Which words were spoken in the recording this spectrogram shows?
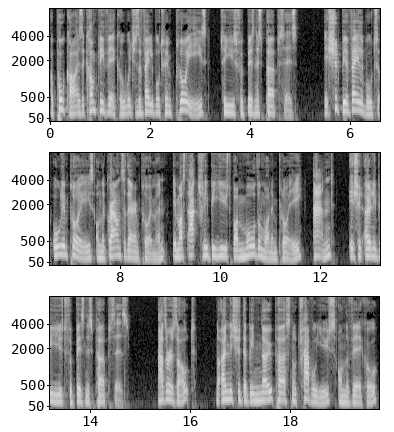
a pool car is a company vehicle which is available to employees to use for business purposes. It should be available to all employees on the grounds of their employment. It must actually be used by more than one employee, and it should only be used for business purposes. As a result, not only should there be no personal travel use on the vehicle,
